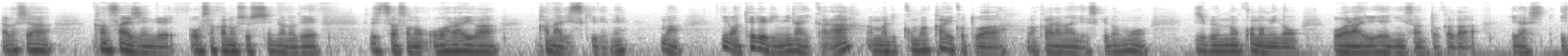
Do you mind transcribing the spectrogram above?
私は関西人で大阪の出身なので実はそのお笑いがかなり好きでねまあ今テレビ見ないからあんまり細かいことはわからないですけども自分の好みのお笑い芸人さんとかがいらしい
